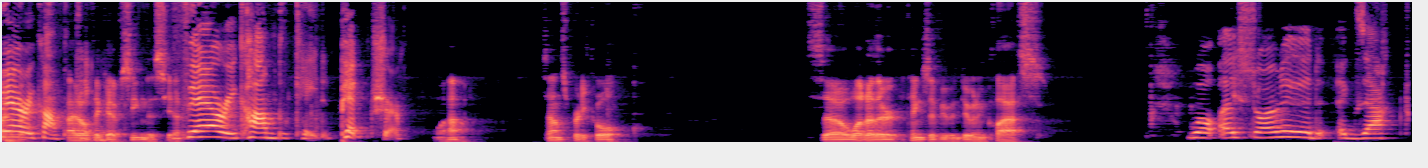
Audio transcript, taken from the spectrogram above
very I complicated. I don't think I've seen this yet. very complicated picture. Wow. Sounds pretty cool. So, what other things have you been doing in class? Well, I started exact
